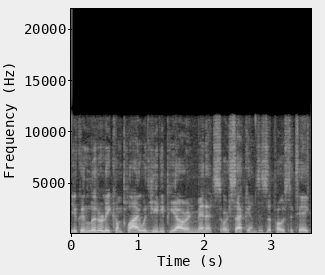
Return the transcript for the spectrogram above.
you can literally comply with GDPR in minutes or seconds as opposed to take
